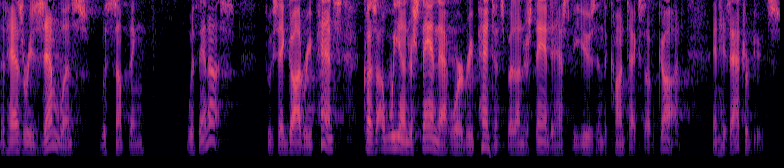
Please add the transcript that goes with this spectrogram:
that has resemblance with something within us. So we say God repents because we understand that word repentance, but understand it has to be used in the context of God and his attributes.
